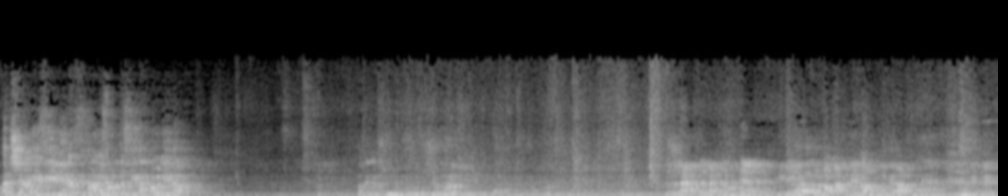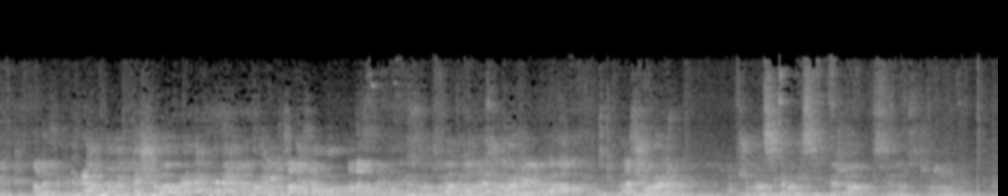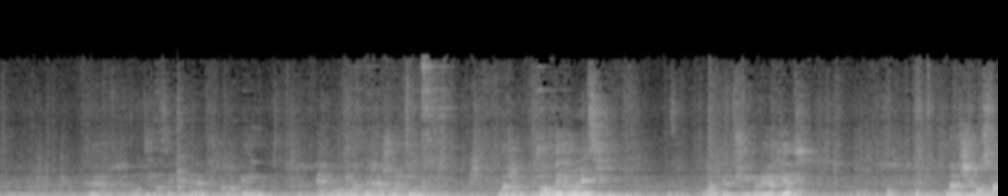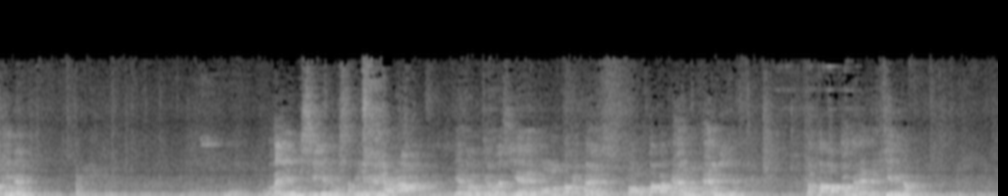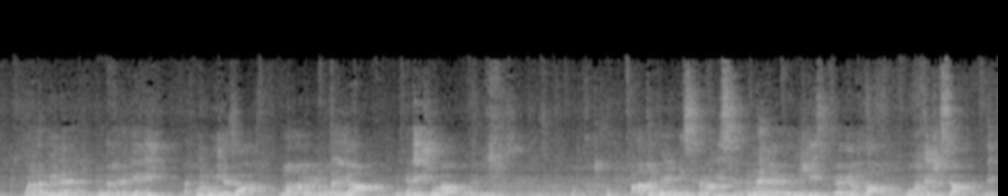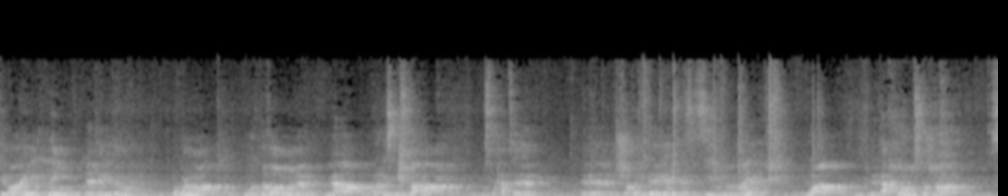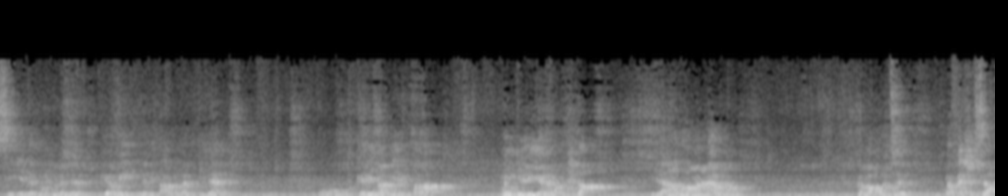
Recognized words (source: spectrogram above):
هادشي راه كيسيء لينا سيد الرئيس راه الناس كيضحكوا علينا أنا معاكم لو تاجلوها ولا لا إحنا نعرفوا شكرا السيد الرئيس السيد باشا الساده المستشارون مساء الكلام حضور الكريم. كان نتدخلش ولكن وجب جرم غير مناسب. وغنتكلم شوية في الرياضيات. وغنمشي للمستقيمان الوضعيه النسبيه للمستقيمين هي يا اما متوازيان أو منطبقان أو متقاطعان ومتعامدان التقاطع عندنا كثير هنا وأنا غنبين المداخلة ديالي. غتكون موجزة نظرا للوضعية اللي كنعيشوها داخل الناس. فأقل ما يمكن سيد الرئيس أن نعمل في المجلس في هذه اللحظة هو الجلسه باعتبارين اثنين لا ثالث لهما أولهما هو التضامن مع رئيس المصلحه مصلحة آه، الشرطة الإدارية برئاسه السيد محمد والأخ والمستشار السيد محمد كاوي الذي تعرض للابتلاء وكلمة ديال القضاء. ما يمكن لي أنا في اللحظة؟ إلا أن نتضامن معهما كما قلت رفع الشمسة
